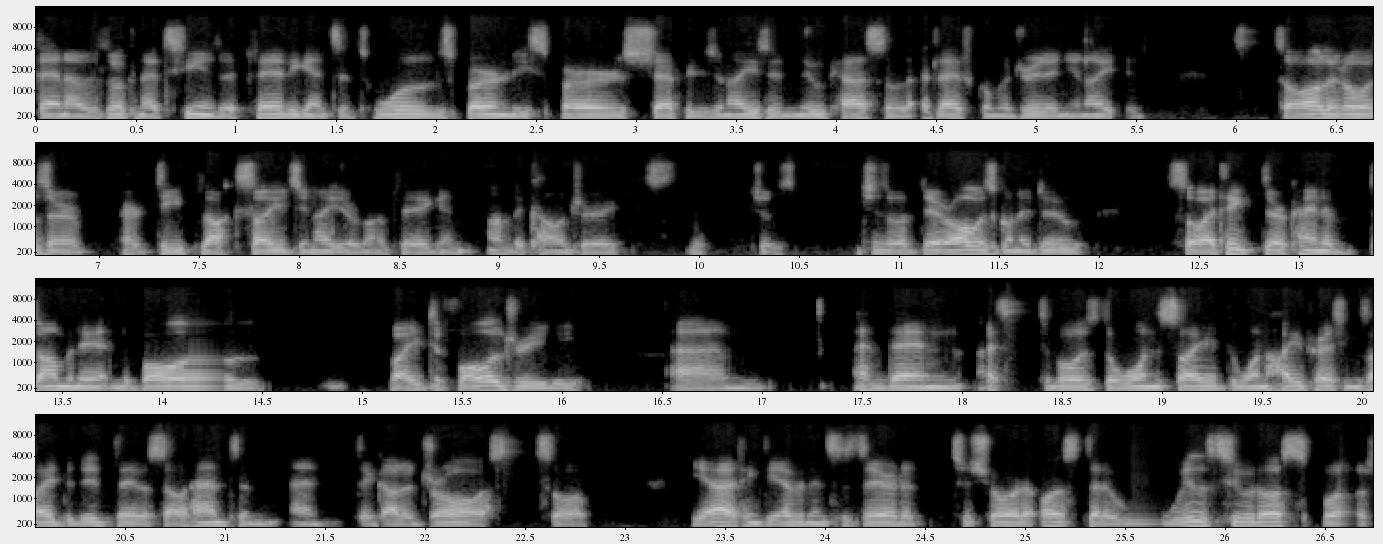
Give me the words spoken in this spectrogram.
then I was looking at teams they played against. It's Wolves, Burnley, Spurs, Sheffield United, Newcastle, Atletico Madrid, and United. So all of those are, are deep block sides. United are going to play again on the counter, which is, which is what they're always going to do. So I think they're kind of dominating the ball by default, really. Um, and then I suppose the one side, the one high pressing side, they did play with Southampton, and they got a draw. So yeah, I think the evidence is there to, to show to us that it will suit us, but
